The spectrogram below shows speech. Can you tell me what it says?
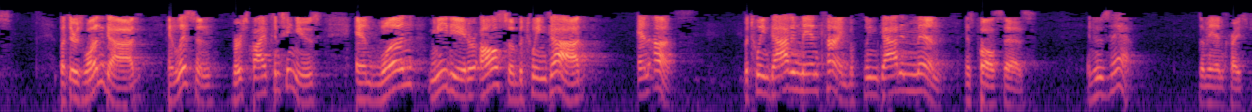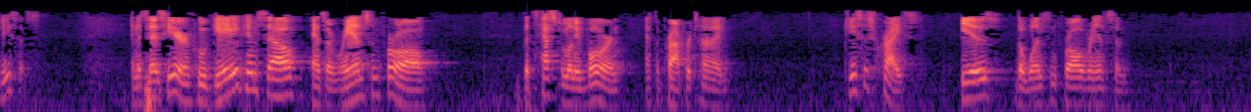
But there's one God, and listen, verse 5 continues, and one mediator also between God and us. Between God and mankind, between God and men, as Paul says. And who's that? The man Christ Jesus. And it says here, who gave himself as a ransom for all, the testimony born at the proper time. Jesus Christ is the once and for all ransom.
